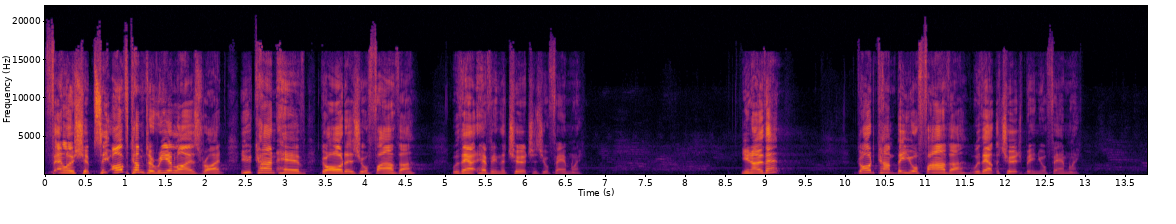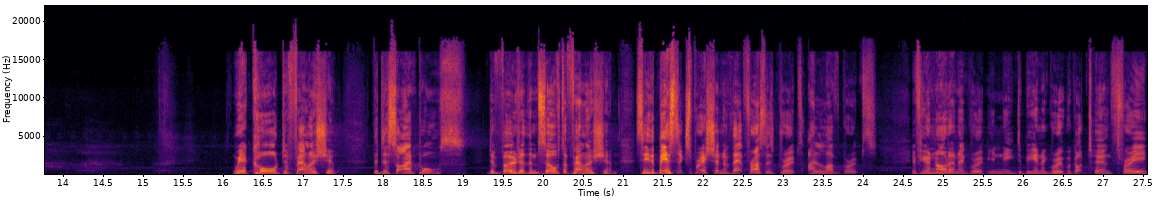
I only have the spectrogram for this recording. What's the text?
Fellowship. See, I've come to realize, right, you can't have God as your father without having the church as your family. You know that? God can't be your father without the church being your family. We are called to fellowship. The disciples devoted themselves to fellowship. See, the best expression of that for us is groups. I love groups. If you're not in a group, you need to be in a group. We've got term three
